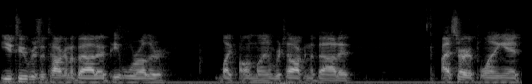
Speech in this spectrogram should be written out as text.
YouTubers were talking about it. People were other like online were talking about it. I started playing it,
